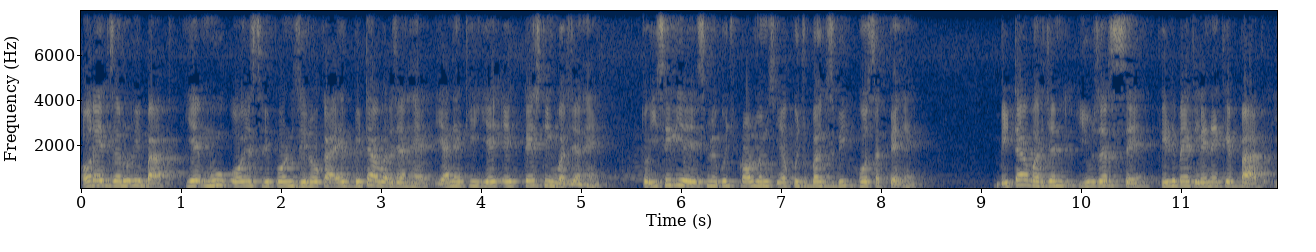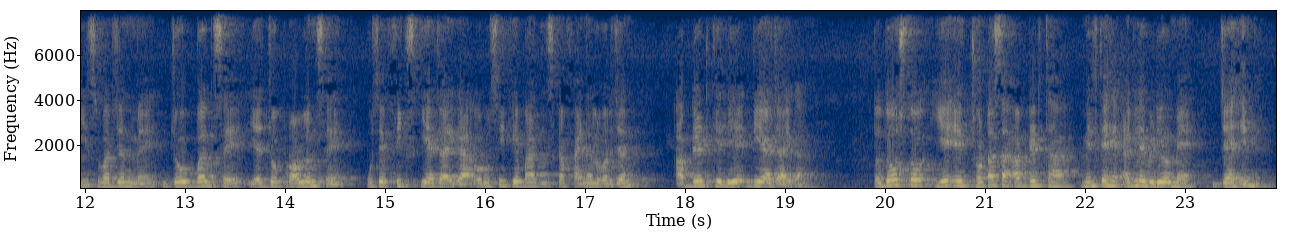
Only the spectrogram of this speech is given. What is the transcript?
और एक ज़रूरी बात, ये move O S three point zero का एक बीटा वर्जन है, यानी कि ये एक टेस्टिंग वर्जन है। तो इसीलिए इसमें कुछ प्रॉब्लम्स या कुछ बग्स भी हो सकते हैं। बीटा वर्जन यूज़र्स से फीडबैक लेने के बाद इस वर्जन में जो बग्स है या जो प्रॉब्लम्स है, उसे फिक्स किया जाएगा और उसी के बाद इसका फाइनल वर्जन अपडेट के लिए दिया जाएगा। तो दोस्तों, ये एक छोटा सा अपडेट था। मिलते हैं अगले वीडियो में। जय हिंद।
